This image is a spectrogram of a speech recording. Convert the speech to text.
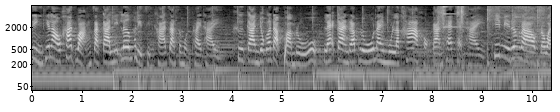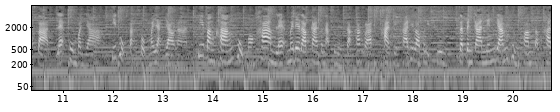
สิ่งที่เราคาดหวังจากการริเริ่มผลิตสินค้าจากสมุนไพรไทย คือการยกระดับความรู้ และการรับรู้ในมูลค่าของการแพทย์แผนไทย ที่มีเรื่องราวประวัติศาสตร์ และภูมิปัญญาที่ถูกสั่งสมมาอย่างยาวนาน ที่บางครั้งถูกมองข้าม และไม่ได้รับการสนับสนุนจากภาครัฐ ผ่านสินค้าที่เราผลิตขึ้น จะเป็นการเน้นย้ำถึงความสำคัญ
